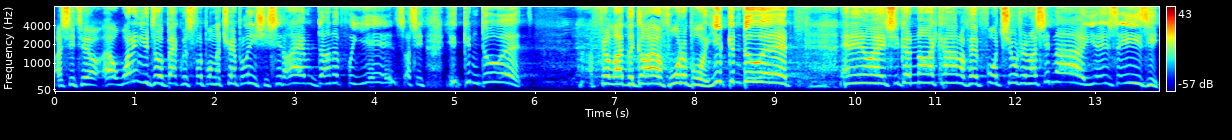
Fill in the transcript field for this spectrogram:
I said to her, uh, Why don't you do a backwards flip on the trampoline? She said, I haven't done it for years. I said, You can do it. I felt like the guy off Waterboy. You can do it. And anyway, she go, no, I can't. I've had four children. I said, no, it's easy.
